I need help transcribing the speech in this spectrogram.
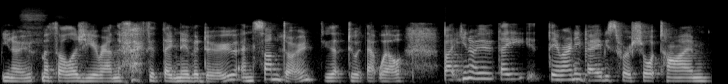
you know mythology around the fact that they never do, and some don't do that do it that well. But you know they they're only babies for a short time.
